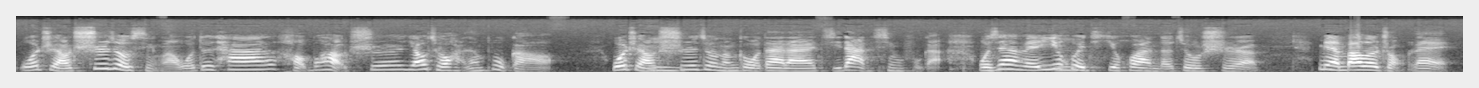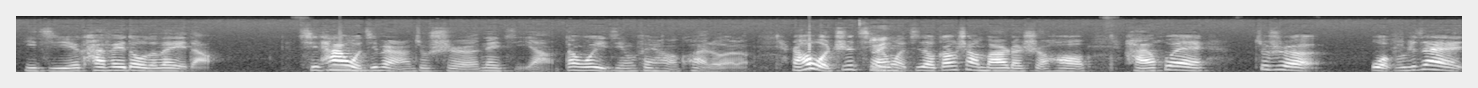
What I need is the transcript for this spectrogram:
我只要吃就行了，我对它好不好吃要求好像不高，我只要吃就能给我带来极大的幸福感。我现在唯一会替换的就是面包的种类以及咖啡豆的味道，其他我基本上就是那几样，但我已经非常的快乐了。然后我之前我记得刚上班的时候还会就是我不是在。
